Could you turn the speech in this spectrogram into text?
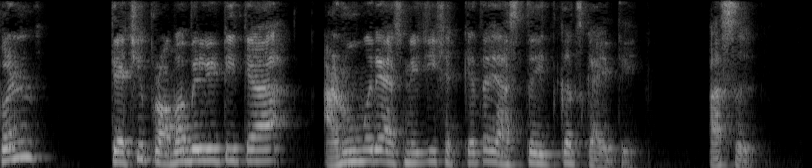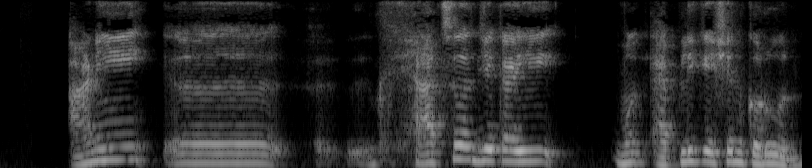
पण त्याची प्रॉबॅबिलिटी त्या अणूमध्ये असण्याची शक्यता जास्त इतकंच काय ते? असं. आणि ह्याचं जे काही मग ऍप्लिकेशन करून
